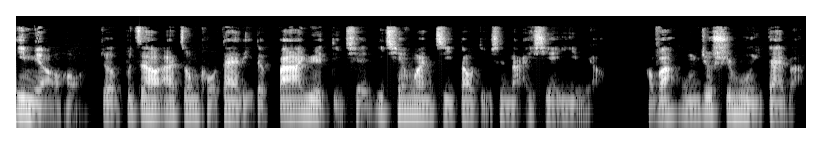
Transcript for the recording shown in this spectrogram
疫苗哈，就不知道阿中口袋里的八月底前一千万剂到底是哪一些疫苗？好吧，我们就拭目以待吧。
